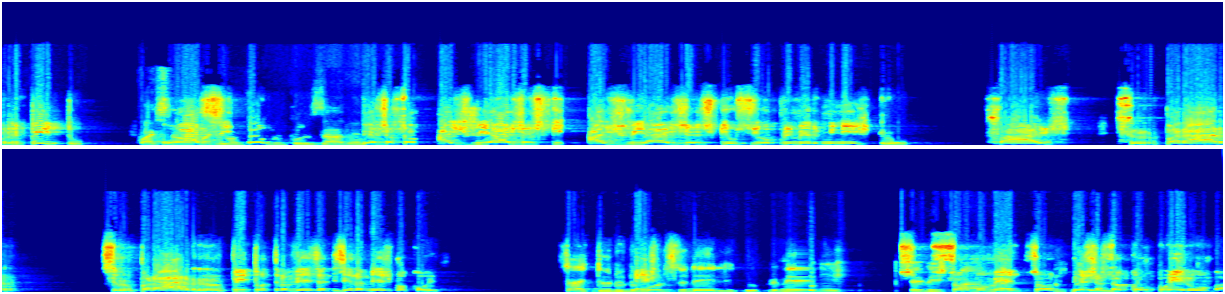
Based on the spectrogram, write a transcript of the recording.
Repito, quais são, quase quais são utilizados, então? deixa só as viagens que as viagens que o senhor primeiro-ministro faz, se reparar, se reparar, repito outra vez a dizer a mesma coisa. Sai tudo do este, bolso dele, do primeiro-ministro. Só um momento, só, deixa só concluir, Umba.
